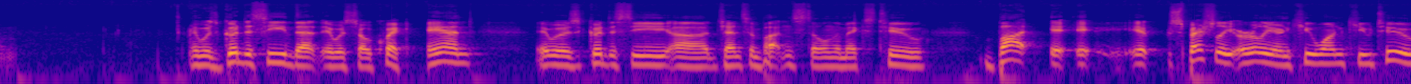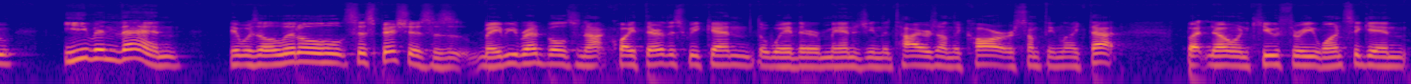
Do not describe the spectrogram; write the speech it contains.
it was good to see that it was so quick, and it was good to see uh, Jenson Button still in the mix too. But it, it, it, especially earlier in Q1, Q2, even then, it was a little suspicious. As maybe Red Bull's not quite there this weekend, the way they're managing the tires on the car or something like that. But no, in Q3, once again,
